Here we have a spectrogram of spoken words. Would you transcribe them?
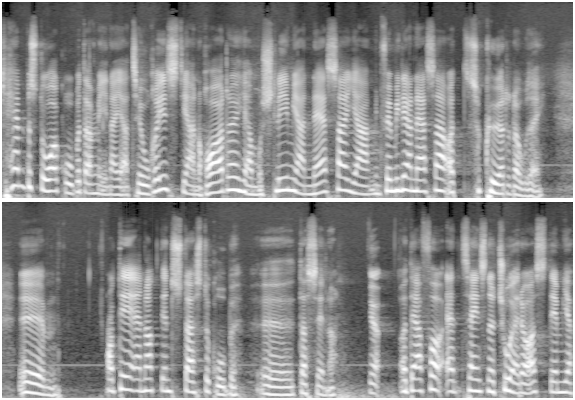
kæmpe store gruppe, der mener, jeg er terrorist, jeg er en rotte, jeg er muslim, jeg er nasser, jeg, min familie er nasser, og så kører det derudad. Øh, og det er nok den største gruppe, øh, der sender. Ja. Og derfor er sagens natur er det også dem, jeg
